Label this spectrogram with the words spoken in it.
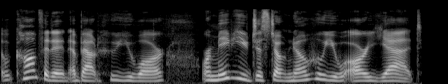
uh, confident about who you are or maybe you just don't know who you are yet.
